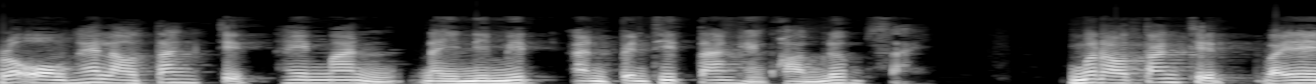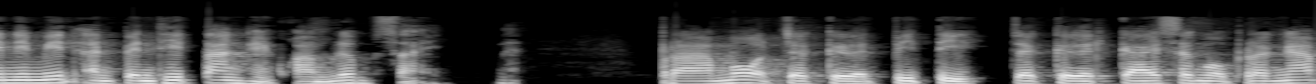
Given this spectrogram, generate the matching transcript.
พระองค์ให้เราตั้งจิตให้มั่นในนิมิตอันเป็นที่ตั้งแห่งความเริ่มใส เมื่อเราตั้งจิตไว้ในนิมิตอันเป็นที่ตั้งแห่งความเริ่มใสปราโมทจะเกิดปิติ จะเกิดกายสงบระงับ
